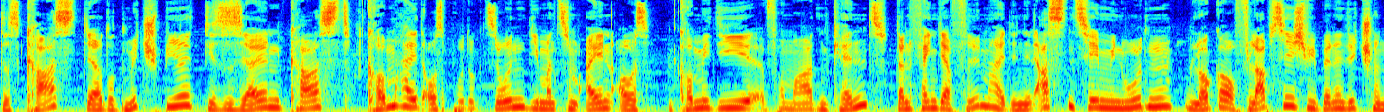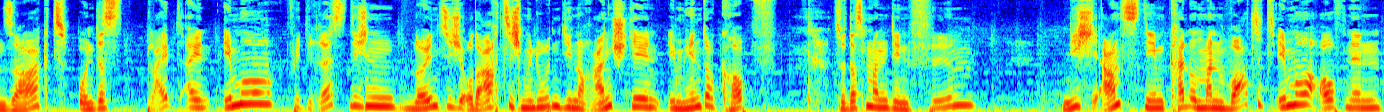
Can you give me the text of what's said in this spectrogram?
des Cast, der dort mitspielt, diese Seriencast, kommen halt aus Produktionen, die man zum einen aus Comedy-Formaten kennt. Dann fängt der Film halt in den ersten zehn Minuten locker flapsig, wie Benedikt schon sagt. Und das bleibt ein immer für die restlichen 90 oder 80 Minuten, die noch anstehen, im Hinterkopf, sodass man den Film nicht ernst nehmen kann. Und man wartet immer auf einen,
